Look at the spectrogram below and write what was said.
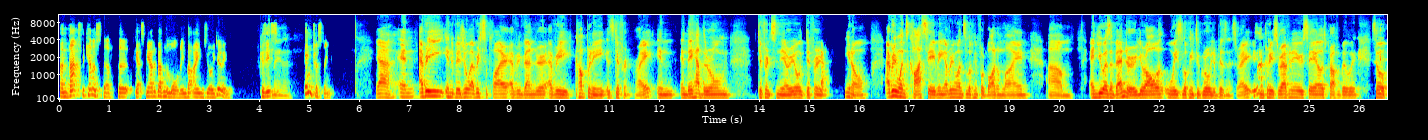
And that's the kind of stuff that gets me out of bed in the morning that I enjoy doing because it's. Interesting. Yeah, and every individual, every supplier, every vendor, every company is different, right? And and they have their own different scenario, different, yeah. you know, everyone's cost saving, everyone's looking for bottom line. Um, and you as a vendor, you're always looking to grow your business, right? Exactly. Increase revenue, sales, profitability. So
